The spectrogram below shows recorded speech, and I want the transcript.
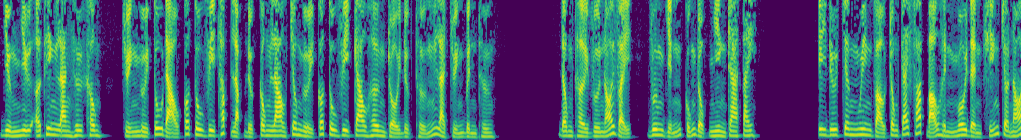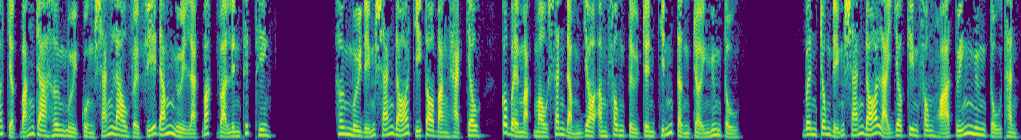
Dường như ở thiên lang hư không, chuyện người tu đạo có tu vi thấp lập được công lao cho người có tu vi cao hơn rồi được thưởng là chuyện bình thường. Đồng thời vừa nói vậy, Vương Dĩnh cũng đột nhiên ra tay. Y đưa chân nguyên vào trong cái pháp bảo hình ngôi đền khiến cho nó chợt bắn ra hơn 10 quần sáng lao về phía đám người Lạc Bắc và Linh Thích Thiên. Hơn 10 điểm sáng đó chỉ to bằng hạt châu, có bề mặt màu xanh đậm do âm phong từ trên 9 tầng trời ngưng tụ. Bên trong điểm sáng đó lại do kim phong hỏa tuyến ngưng tụ thành.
